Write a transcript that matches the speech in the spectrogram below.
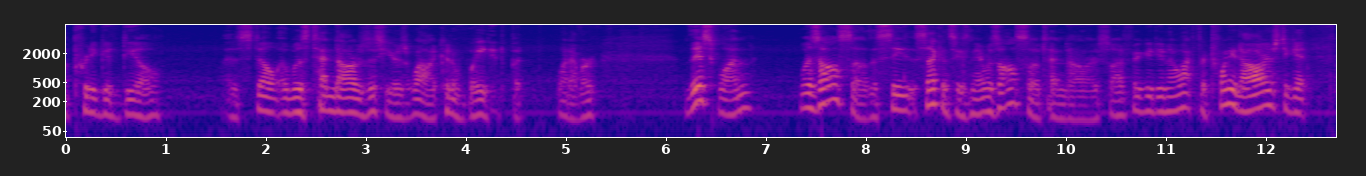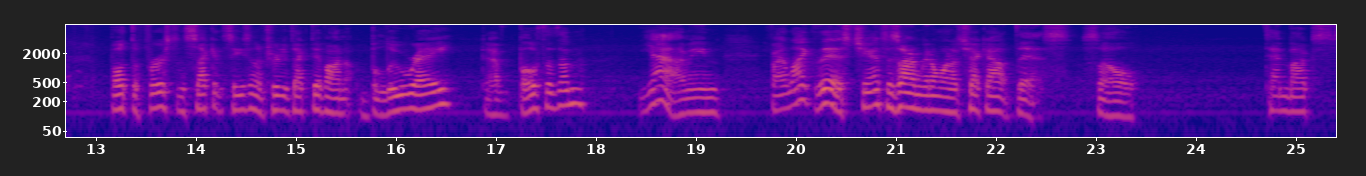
a pretty good deal. It's still it was ten dollars this year as well. I could have waited, but whatever. This one was also the se- second season here was also ten dollars. So I figured, you know what, for twenty dollars to get both the first and second season of True Detective on Blu-ray to have both of them, yeah, I mean, if I like this, chances are I'm going to want to check out this. So, ten bucks,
